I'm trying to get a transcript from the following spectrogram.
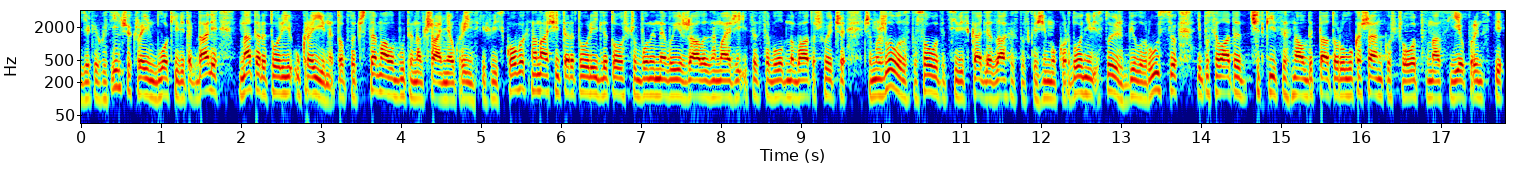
якихось інших країн, блоків і так далі на території України. Тобто, чи це мало бути навчання українських військових на нашій території для того, щоб вони не виїжджали за межі, і це все було б набагато швидше? Чи можливо застосовувати ці війська для захисту, скажімо, кордонів із тою ж Білоруссю і посилати чіткий сигнал диктатору Лукашенку, що от в нас є в принципі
